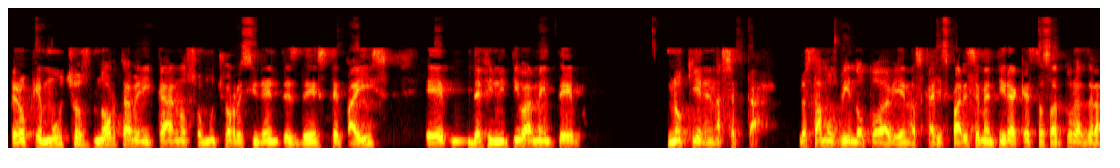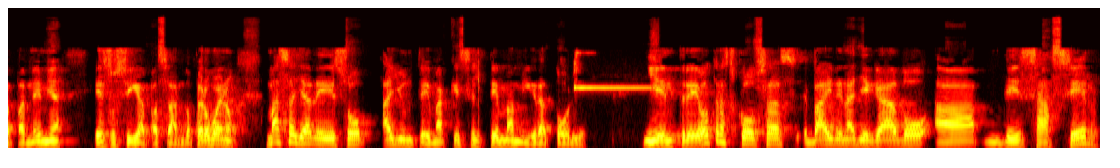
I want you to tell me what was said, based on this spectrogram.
pero que muchos norteamericanos o muchos residentes de este país eh, definitivamente no quieren aceptar. Lo estamos viendo todavía en las calles. Parece mentira que a estas alturas de la pandemia eso siga pasando. Pero bueno, más allá de eso, hay un tema, que es el tema migratorio. Y entre otras cosas, Biden ha llegado a deshacer,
